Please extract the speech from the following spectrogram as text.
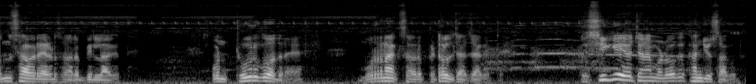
ಒಂದು ಸಾವಿರ, ಎರಡು ಸಾವಿರ ಬಿಲ್ ಆಗುತ್ತೆ. ಒಂದು ಟೂರ್ಗೆ ಹೋದರೆ ಮೂರ್ನಾಲ್ಕು ಸಾವಿರ ಪೆಟ್ರೋಲ್ ಚಾರ್ಜ್ ಆಗುತ್ತೆ. ಕೃಷಿಗೆ ಯೋಚನೆ ಮಾಡುವಾಗ ಕಂಜೂಸ್ ಆಗೋದು.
